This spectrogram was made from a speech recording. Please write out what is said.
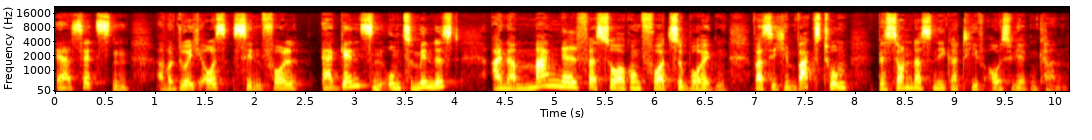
ersetzen, aber durchaus sinnvoll ergänzen, um zumindest einer Mangelversorgung vorzubeugen, was sich im Wachstum besonders negativ auswirken kann.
